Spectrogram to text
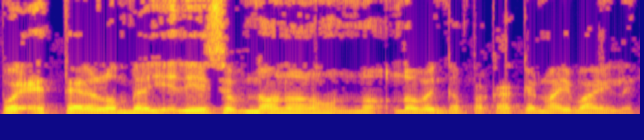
Pues este era el hombre allí y dice, no, no, no, no, no vengan para acá que no hay baile.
